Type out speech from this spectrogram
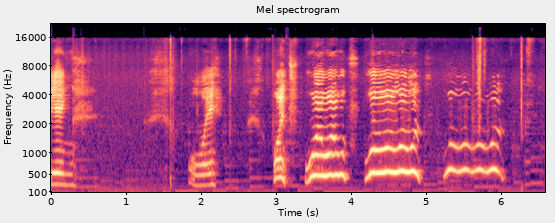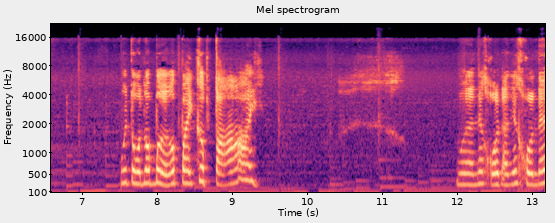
ยิงโอ้ยโอ้ยโอ้ยโอ้ยโอ้ยโอ้ยโอ้ยโอ้ยโอ้ยโอ้ยโอ้ยโดนระเบิดเข้าไปเกือบตาย มื่อนี้คนอันนี้คนแน่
